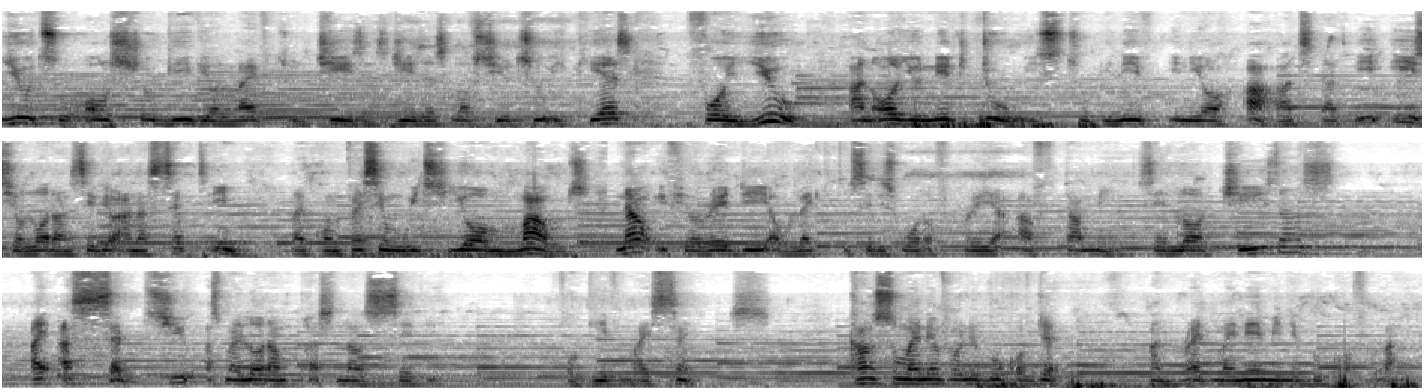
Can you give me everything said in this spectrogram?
you to also give your life to Jesus. Jesus loves you too. He cares for you and all you need to do is to believe in your heart that he is your lord and savior and accept him by confessing with your mouth. Now if you're ready i would like to say this word of prayer after me. Say lord jesus i accept you as my lord and personal savior. Forgive my sins. Cancel my name from the book of death and write my name in the book of life.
